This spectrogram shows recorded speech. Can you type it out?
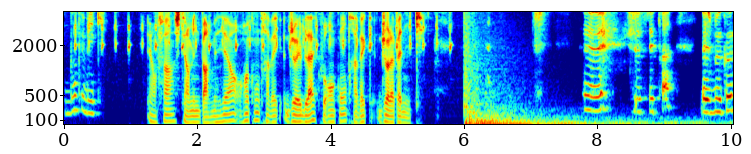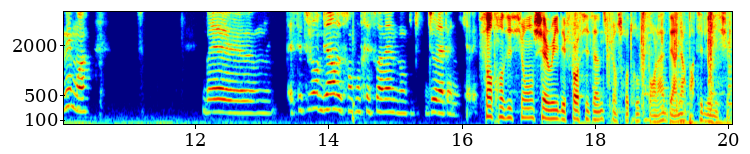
Bon public. Et enfin, je termine par le meilleur, rencontre avec Joey Black ou rencontre avec Joe la Panique Euh, je sais pas. Ben, je me connais, moi. Ben, c'est toujours bien de se rencontrer soi-même, donc Joe la panique, allez. Sans transition, Sherry des Four Seasons, puis on se retrouve pour la dernière partie de l'émission.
